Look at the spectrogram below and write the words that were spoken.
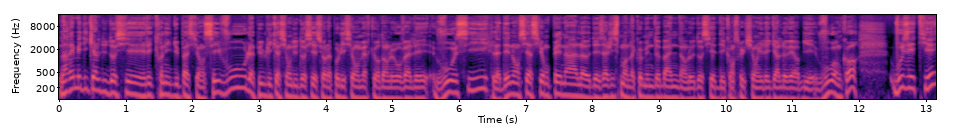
L'arrêt médical du dossier électronique du patient, c'est vous. La publication du dossier sur la pollution au mercure dans le Haut-Valais, vous aussi. La dénonciation pénale des agissements de la commune de Bagne dans le dossier de déconstruction illégale de Verbier, vous encore. Vous étiez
